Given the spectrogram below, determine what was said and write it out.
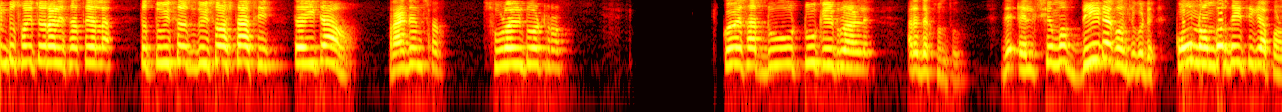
ইন্টু শহে চৌরাশ আসিগাল। তো দুইশ দুইশ অষ্টাশি। তো এইটা राइट आंसर ষোল ইন্টু অঠর কবে স্যার ডু টু কেটু আনলে। আরে দেখুন যে এলসিএম অফ দুইটা কনজুগেটিভ কেউ নম্বর দিয়েছি কি আপনার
